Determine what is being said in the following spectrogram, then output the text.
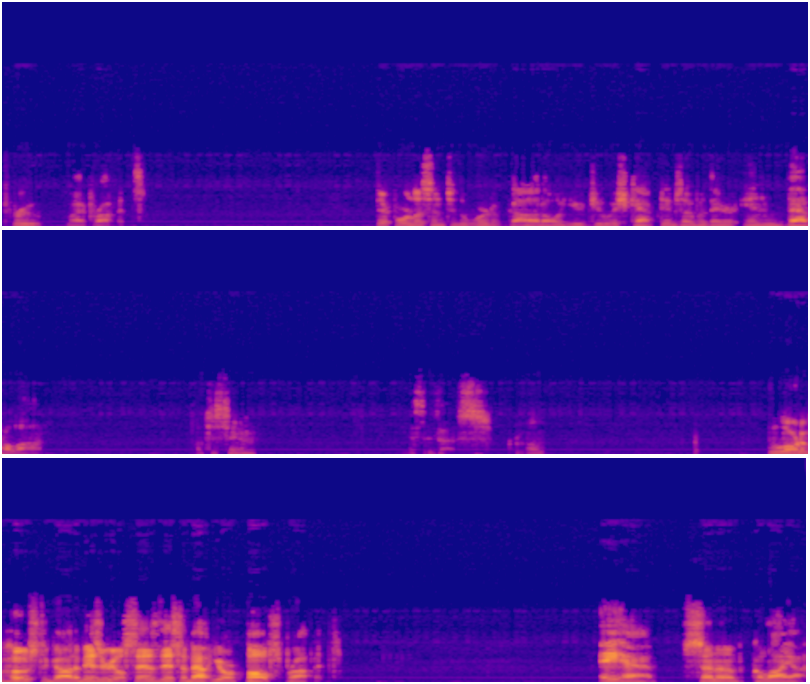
through my prophets. Therefore, listen to the word of God, all you Jewish captives over there in Babylon. Let's assume this is us for a moment. The Lord of hosts, the God of Israel, says this about your false prophets. Ahab, son of Kolaiah,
